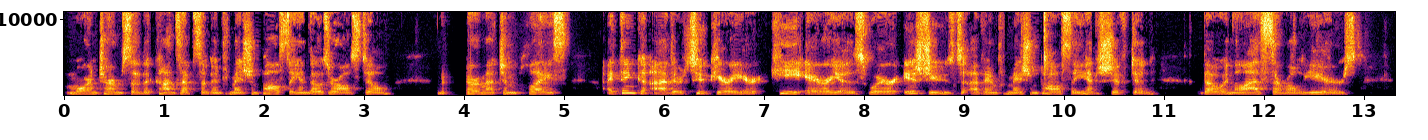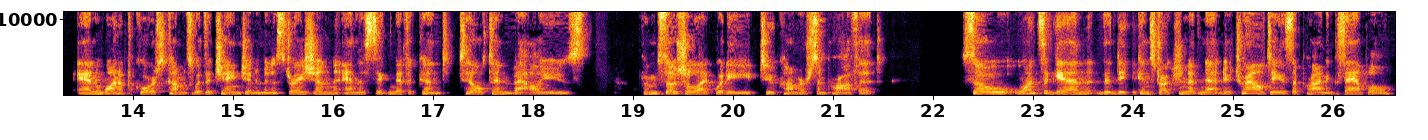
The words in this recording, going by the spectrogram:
more in terms of the concepts of information policy and those are all still very much in place. I think uh, there are two key areas where issues of information policy have shifted though in the last several years. And one, of course, comes with a change in administration and a significant tilt in values from social equity to commerce and profit. So once again, the deconstruction of net neutrality is a prime example.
